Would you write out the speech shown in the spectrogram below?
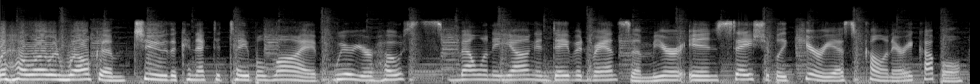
Well, hello and welcome to the Connected Table Live. We're your hosts, Melanie Young and David Ransom, your insatiably curious culinary couple.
